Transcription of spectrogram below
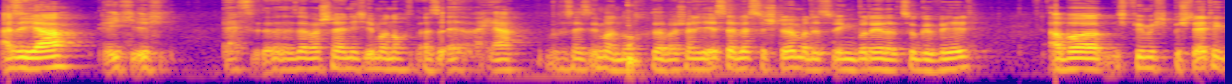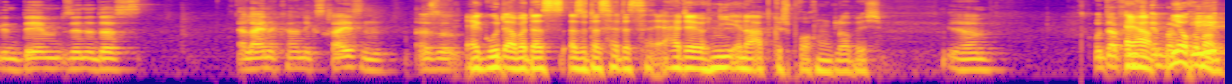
Also ja, ich, ich ist er wahrscheinlich immer noch, also äh, ja, was heißt immer noch, er wahrscheinlich ist der beste Stürmer, deswegen wurde er dazu gewählt. Aber ich fühle mich bestätigt in dem Sinne, dass alleine kann nichts reißen. Also, ja gut, aber das, also das, das hat er auch nie inner abgesprochen, glaube ich. Ja, und da finde ja, ich Mbappé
